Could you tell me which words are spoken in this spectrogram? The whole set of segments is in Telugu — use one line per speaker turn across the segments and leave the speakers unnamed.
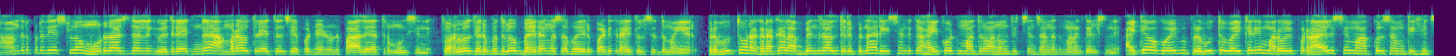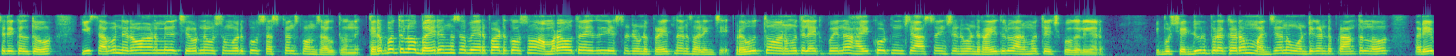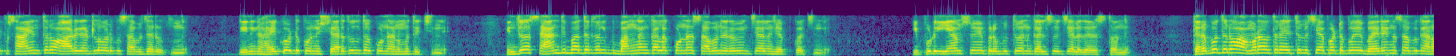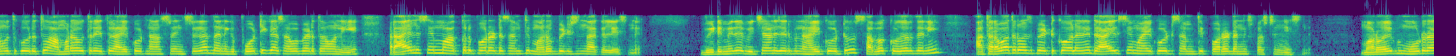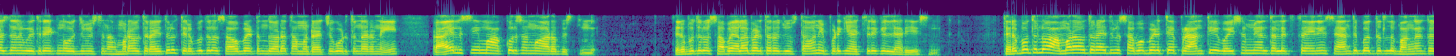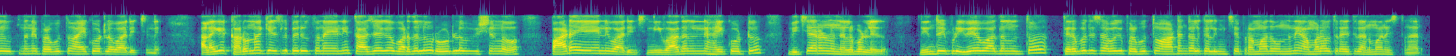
ఆంధ్రప్రదేశ్లో మూడు రాజధానులకు వ్యతిరేకంగా అమరావతి రైతులు చేపట్టినటువంటి పాదయాత్ర ముగిసింది. త్వరలో తిరుపతిలో బహిరంగ సభ ఏర్పాటుకి రైతులు సిద్ధమయ్యారు. ప్రభుత్వం రకరకాల అభ్యంతరాలు తెలిపినా రీసెంట్గా హైకోర్టు మాత్రం అనుమతి ఇచ్చిన సంగతి మనకు తెలిసిందే. అయితే ఒకవైపు ప్రభుత్వ వైఖరి మరోవైపు రాయలసీమ హక్కుల సమితి హెచ్చరికలతో ఈ సభ నిర్వహణ మీద చివరి నిమిషం వరకు సస్పెన్స్ కొనసాగుతుంది. తిరుపతిలో బహిరంగ సభ ఏర్పాటు కోసం అమరావతి రైతులు చేసినటువంటి ప్రయత్నాలు ఫలించాయి. ప్రభుత్వం అనుమతి లేకపోయినా హైకోర్టు నుంచి ఆశ్రయించినటువంటి రైతులు అనుమతి తెచ్చుకోగలిగారు. ఇప్పుడు షెడ్యూల్ ప్రకారం మధ్యాహ్నం ఒంటి గంట ప్రాంతంలో రేపు సాయంత్రం ఆరు గంటల వరకు సభ జరుగుతుంది. దీనికి హైకోర్టు కొన్ని షరతులతో కూడిన అనుమతి ఇచ్చింది. ఇందులో శాంతి భద్రతలకు భంగం కలగకుండా సభ నిర్వహించాలని చెప్పుకొచ్చింది. ఇప్పుడు ఈ అంశమే ప్రభుత్వాన్ని కలిసి వచ్చేలా తెలుస్తోంది. తిరుపతిలో అమరావతి రైతులు చేపట్టబోయే బహిరంగ సభకు అనుమతి కోరుతూ అమరావతి రైతులు హైకోర్టును ఆశ్రయించగా దానికి పోటీగా సభ పెడతామని రాయలసీమ హక్కుల పోరాట సమితి మరో పిటిషన్ దాఖలు చేసింది. వీటి మీద విచారణ జరిపిన హైకోర్టు సభ కుదరదని ఆ తర్వాత రోజు పెట్టుకోవాలని రాయలసీమ హైకోర్టు సమితి పోరాటానికి స్పష్టం చేసింది. మరోవైపు మూడు రాజధానులకు వ్యతిరేకంగా ఉద్యమిస్తున్న అమరావతి రైతులు తిరుపతిలో సభ పెట్టడం ద్వారా తమను రెచ్చగొడుతున్నారని రాయలసీమ హక్కుల సంఘం ఆరోపిస్తుంది. తిరుపతిలో సభ ఎలా పెడతారో చూస్తామని ఇప్పటికీ హెచ్చరికలు జారీ చేసింది. తిరుపతిలో అమరావతి రైతులు సభ పెడితే ప్రాంతీయ వైషమ్యాలు తలెత్తుతాయని శాంతి భద్రతలు భంగం కలుగుతుందని ప్రభుత్వం హైకోర్టులో వాదించింది. అలాగే కరోనా కేసులు పెరుగుతున్నాయని తాజాగా వరదలు రోడ్ల విషయంలో పాడయ్యాయని వాదించింది. ఈ వాదనలన్నీ హైకోర్టు విచారణలో నిలబడలేదు. దీంతో ఇప్పుడు ఇవే వాదనలతో తిరుపతి సభకి ప్రభుత్వం ఆటంకాలు కలిగించే ప్రమాదం ఉందని అమరావతి రైతులు అనుమానిస్తున్నారు.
